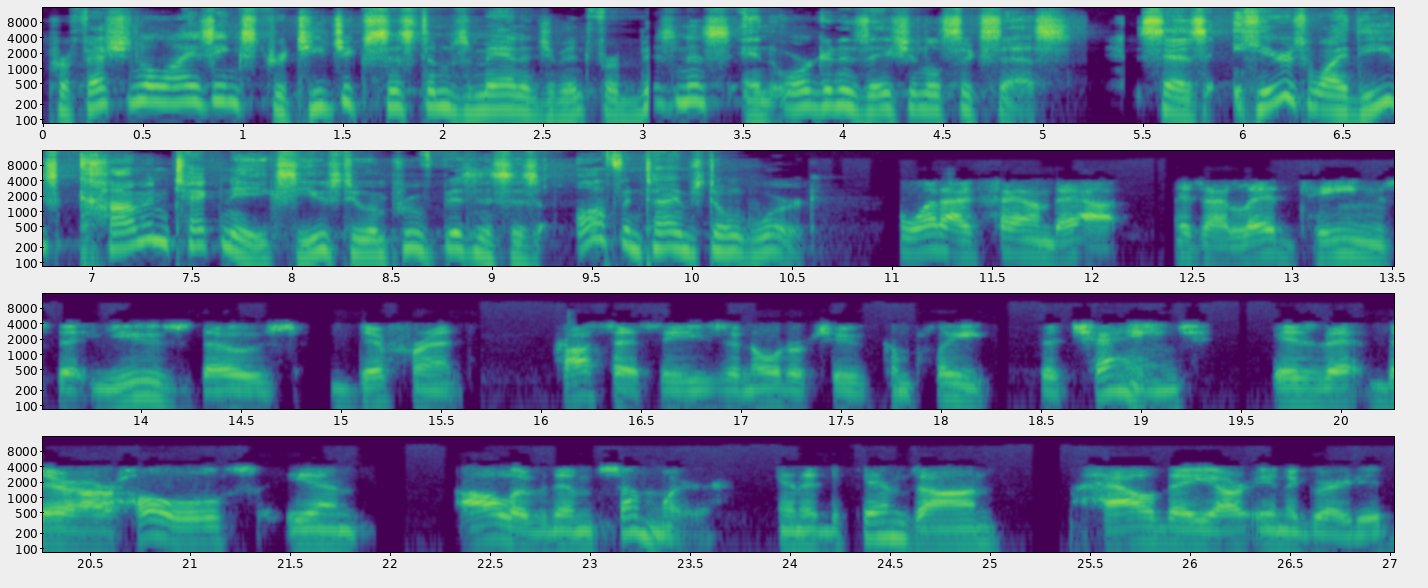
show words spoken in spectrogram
Professionalizing Strategic Systems Management for Business and Organizational Success, says here's why these common techniques used to improve businesses oftentimes don't work. What I found out is I led teams that use those different processes in order to complete the change is that there are holes in all of them somewhere. And it depends on how they are integrated,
